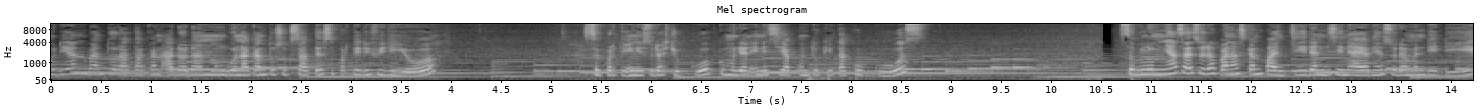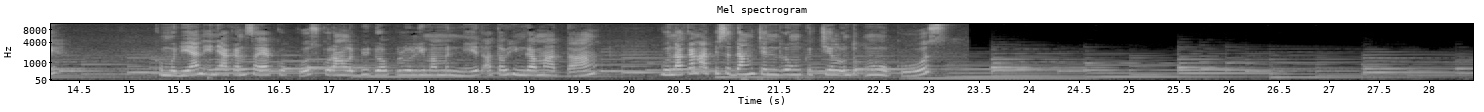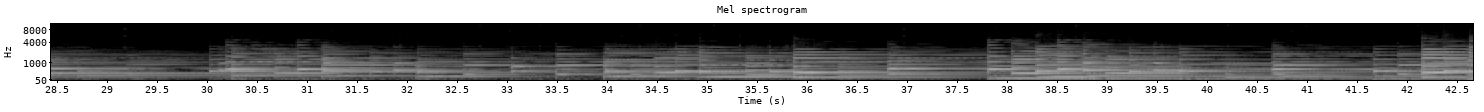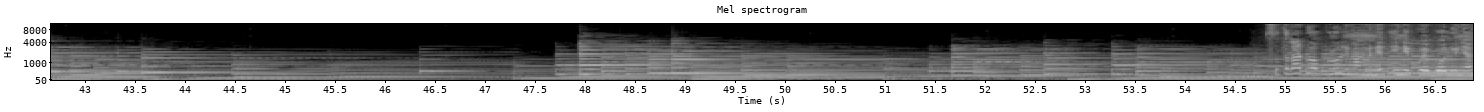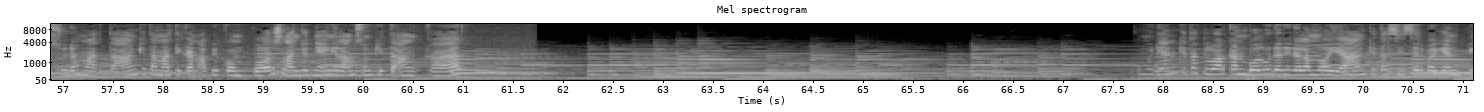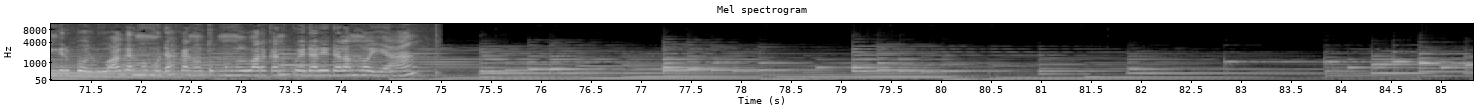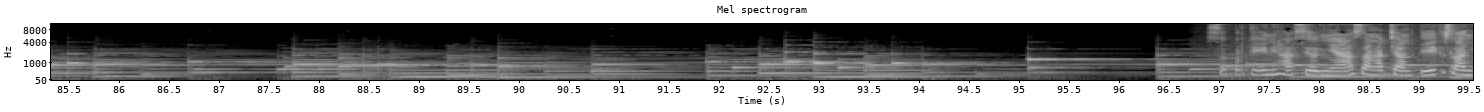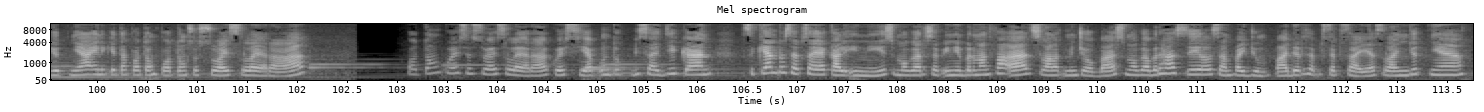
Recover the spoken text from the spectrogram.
Kemudian bantu ratakan adonan menggunakan tusuk sate seperti di video. Seperti ini sudah cukup. Kemudian ini siap untuk kita kukus. Sebelumnya saya sudah panaskan panci dan di sini airnya sudah mendidih. Kemudian ini akan saya kukus kurang lebih 25 menit atau hingga matang. Gunakan api sedang cenderung kecil untuk mengukus. Setelah 25 menit ini kue bolunya sudah matang, kita matikan api kompor. Selanjutnya ini langsung kita angkat. Kemudian kita keluarkan bolu dari dalam loyang, kita sisir bagian pinggir bolu agar memudahkan untuk mengeluarkan kue dari dalam loyang. Seperti ini hasilnya, sangat cantik. Selanjutnya ini kita potong-potong sesuai selera. Potong kue sesuai selera, kue siap untuk disajikan. Sekian resep saya kali ini, semoga resep ini bermanfaat. Selamat mencoba, semoga berhasil. Sampai jumpa di resep-resep saya selanjutnya.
